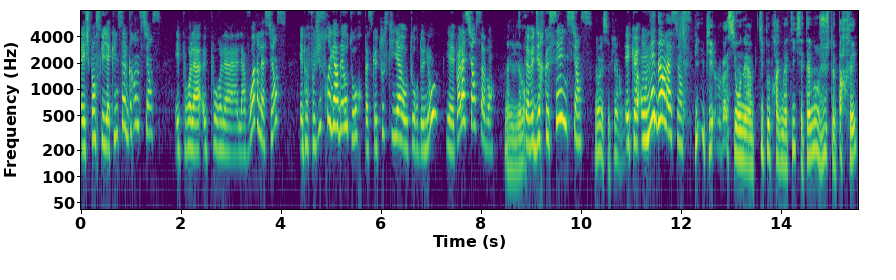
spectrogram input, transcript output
Et je pense qu'il n'y a qu'une seule grande science. Et pour la, pour la, la voir, la science, il ben, faut juste regarder autour. Parce que tout ce qu'il y a autour de nous, il n'y avait pas la science avant. Évidemment. Ça veut dire que c'est une science. Ouais, c'est clair. Et qu'on est dans la science. Puis, puis, bah, si on est un petit peu pragmatique, c'est tellement juste parfait.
